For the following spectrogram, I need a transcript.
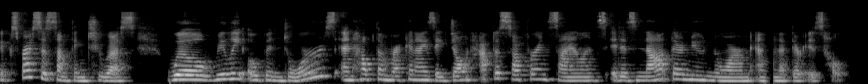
expresses something to us will really open doors and help them recognize they don't have to suffer in silence. It is not their new norm and that there is hope.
